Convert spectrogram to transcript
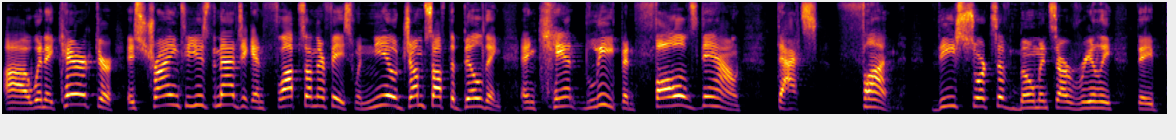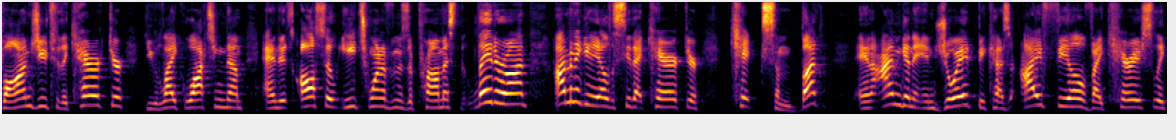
Uh, when a character is trying to use the magic and flops on their face, when Neo jumps off the building and can't leap and falls down, that's fun. These sorts of moments are really, they bond you to the character, you like watching them, and it's also each one of them is a promise that later on, I'm gonna get able to see that character kick some butt and I'm going to enjoy it because I feel vicariously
